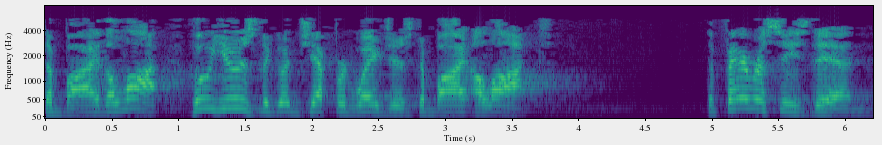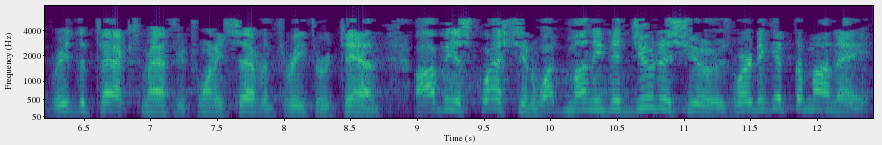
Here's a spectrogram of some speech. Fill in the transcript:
to buy the lot. Who used the good shepherd wages to buy a lot? The Pharisees did. Read the text, Matthew 27, 3 through 10. Obvious question, what money did Judas use? Where did he get the money?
